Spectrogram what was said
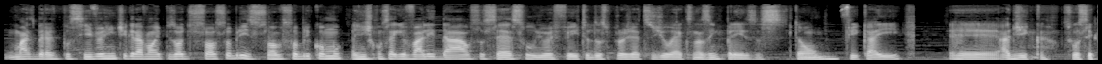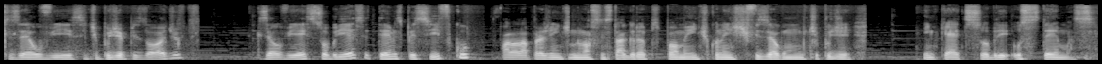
mais breve possível a gente gravar um episódio só sobre isso, só sobre como a gente consegue validar o sucesso e o efeito dos projetos de UX nas empresas. Então, fica aí é, a dica. Se você quiser ouvir esse tipo de episódio, quiser ouvir sobre esse tema específico, fala lá pra gente no nosso Instagram, principalmente, quando a gente fizer algum tipo de enquete sobre os temas.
